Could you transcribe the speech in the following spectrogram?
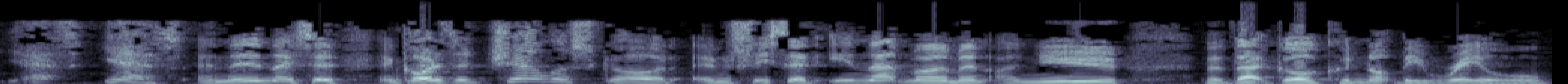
yes, yes, and then they said, and God is a jealous God, and she said, in that moment I knew that that God could not be real,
